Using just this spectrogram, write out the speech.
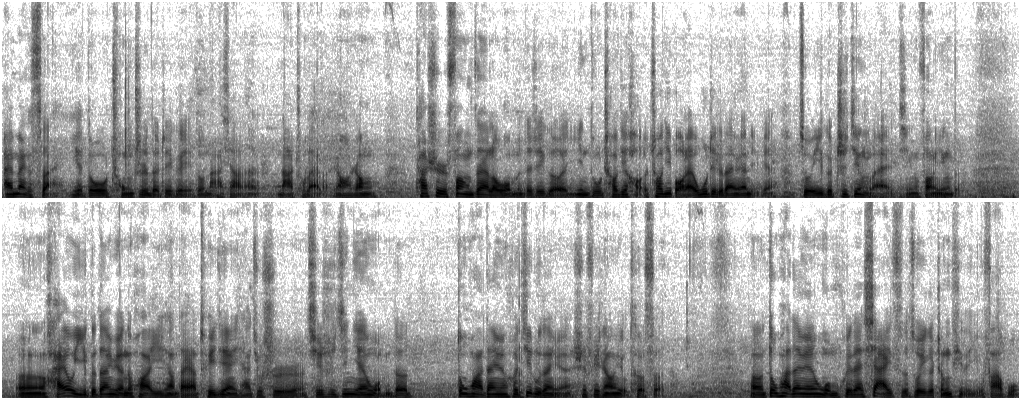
IMAX 版也都重置的这个也都拿下来拿出来了，然后让它是放在了我们的这个印度超级好超级宝莱坞这个单元里边，作为一个致敬来进行放映的。嗯，还有一个单元的话，也向大家推荐一下，就是其实今年我们的动画单元和记录单元是非常有特色的。嗯，动画单元我们会在下一次做一个整体的一个发布。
